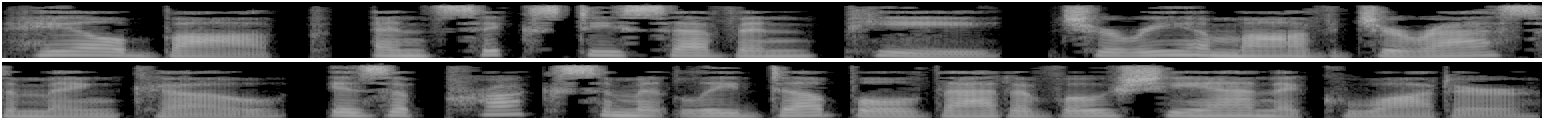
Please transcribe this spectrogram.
Hale-Bopp, and 67 p. Churyumov-Gerasimenko, is approximately double that of oceanic water.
